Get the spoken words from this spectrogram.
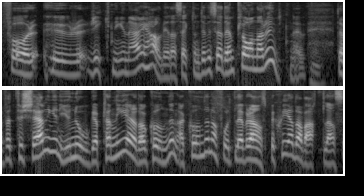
för hur riktningen är i halvledarsektorn, det vill säga den planar ut nu. Mm. Därför att försäljningen är ju noga planerad av kunderna. Kunderna får ett leveransbesked av Atlas.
